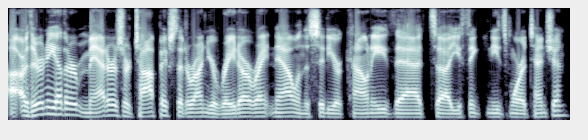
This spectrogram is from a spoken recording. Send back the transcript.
Uh, are there any other matters or topics that are on your radar right now in the city or county that uh, you think needs more attention?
